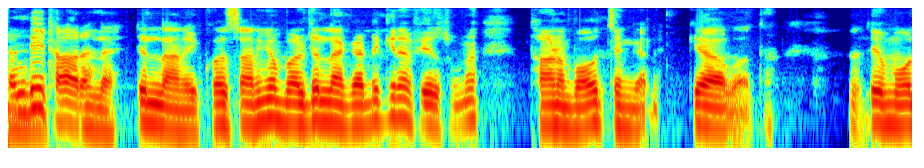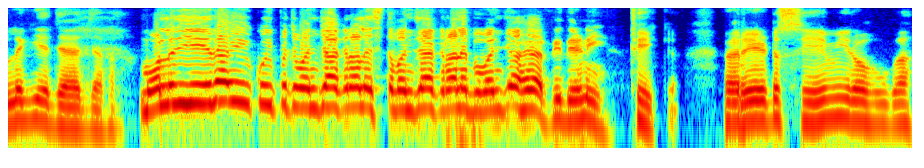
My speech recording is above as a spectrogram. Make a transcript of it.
ਠੰਡੀ ਠਾਰ ਲੈ ਢਿੱਲਾਂ ਦੇਖੋ ਸਾਰੀਆਂ ਬਲ ਢਿੱਲਾਂ ਕੱਢ ਕੇ ਨਾ ਫੇਰ ਸੁਣਾ ਥਣ ਬਹੁਤ ਚੰਗਾ ਲੈ। ਕੀ ਬਾਤ ਆ। ਤੇ ਮੁੱਲ ਕੀ ਹੈ ਜਾਇਜ਼ ਜਾ ਫਿਰ? ਮੁੱਲ ਜੀ ਇਹਦਾ ਵੀ ਕੋਈ 55 ਕਰਾ ਲੇ 57 ਕਰਾ ਲੇ 52000 ਦੀ ਦੇਣੀ ਠੀਕ ਹੈ। ਰੇਟ ਸੇਮ ਹੀ ਰਹੂਗਾ।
